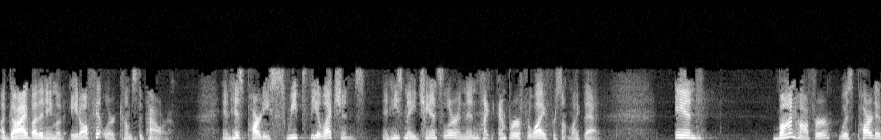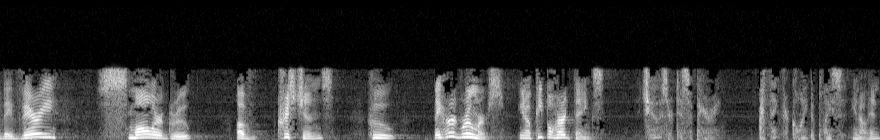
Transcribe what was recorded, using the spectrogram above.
A guy by the name of Adolf Hitler comes to power, and his party sweeps the elections and he's made chancellor and then like emperor for life or something like that. And Bonhoeffer was part of a very smaller group of Christians who they heard rumors. You know, people heard things. The Jews are disappearing. I think they're going to place it, you know, and,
